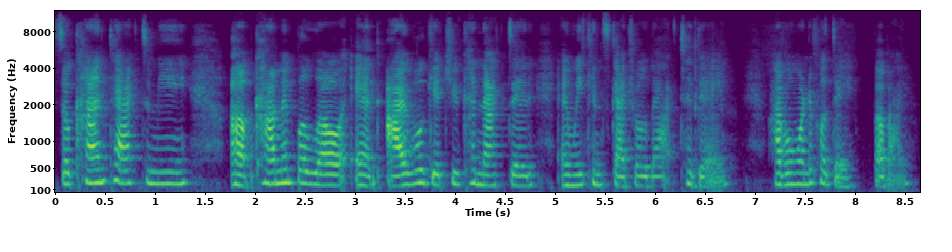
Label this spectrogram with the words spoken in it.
So contact me, um, comment below, and I will get you connected and we can schedule that today. Have a wonderful day. Bye-bye.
